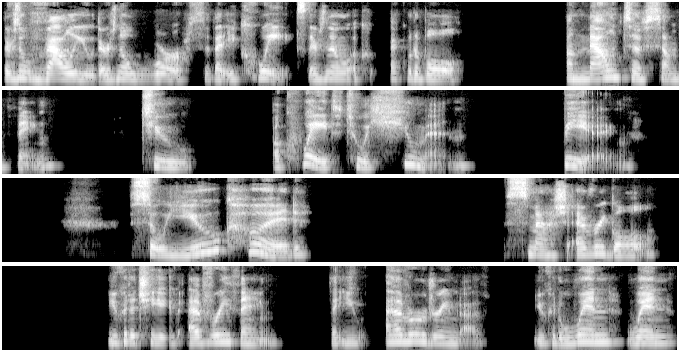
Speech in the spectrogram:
there's no value there's no worth that equates there's no equitable amount of something to equate to a human being so you could smash every goal you could achieve everything that you ever dreamed of you could win win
